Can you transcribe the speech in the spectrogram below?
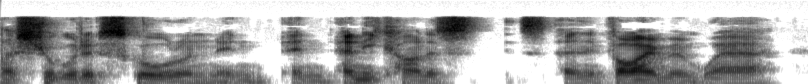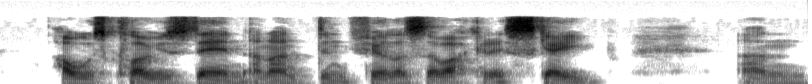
i struggled at school and in in any kind of an environment where i was closed in and i didn't feel as though i could escape and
